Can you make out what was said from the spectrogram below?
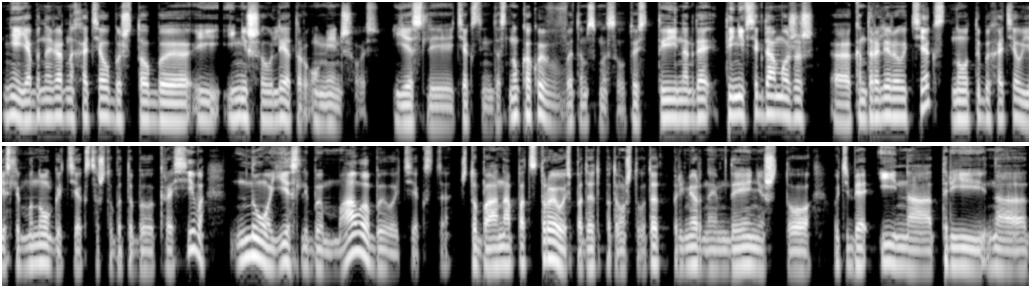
Не, я бы, наверное, хотел бы, чтобы и initial letter уменьшилось, если текст не даст. Ну, какой в этом смысл? То есть ты иногда, ты не всегда можешь э, контролировать текст, но ты бы хотел, если много текста, чтобы это было красиво, но если бы мало было текста, чтобы она подстроилась под это, потому что вот этот пример на MDN, что у тебя и на три, на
